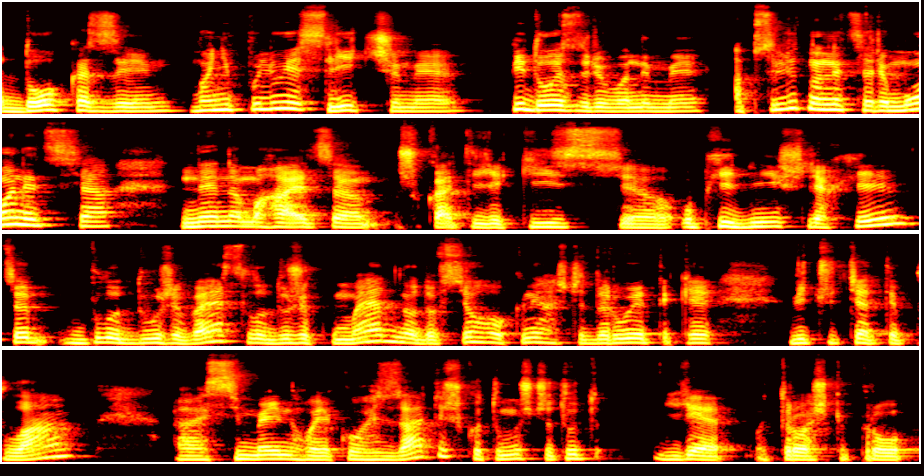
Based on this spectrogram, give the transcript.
докази, маніпулює слідчими. Підозрюваними абсолютно не церемониться, не намагається шукати якісь е, обхідні шляхи. Це було дуже весело, дуже кумедно. До всього книга ще дарує таке відчуття тепла, е, сімейного якогось затишку, тому що тут є трошки про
